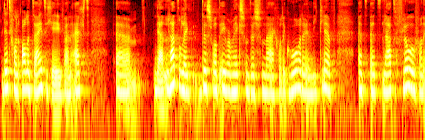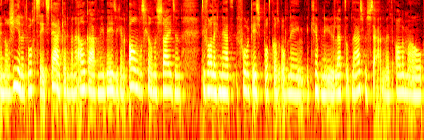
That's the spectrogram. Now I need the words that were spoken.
dit gewoon alle tijd te geven. En echt, um, ja, letterlijk, dus wat Abraham Hicks van dus vandaag, wat ik hoorde in die clip het, het laten flowen van energie. En het wordt steeds sterker. En ik ben er elke avond mee bezig. En al verschillende sites. En toevallig net, voor ik deze podcast opneem... Ik heb nu de laptop naast me staan. Met allemaal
